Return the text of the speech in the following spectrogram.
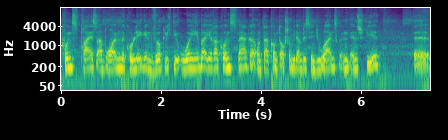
kunstpreisabräumende Kollegin wirklich die Urheber ihrer Kunstwerke? Und da kommt auch schon wieder ein bisschen Jura ins, in, ins Spiel. Äh,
